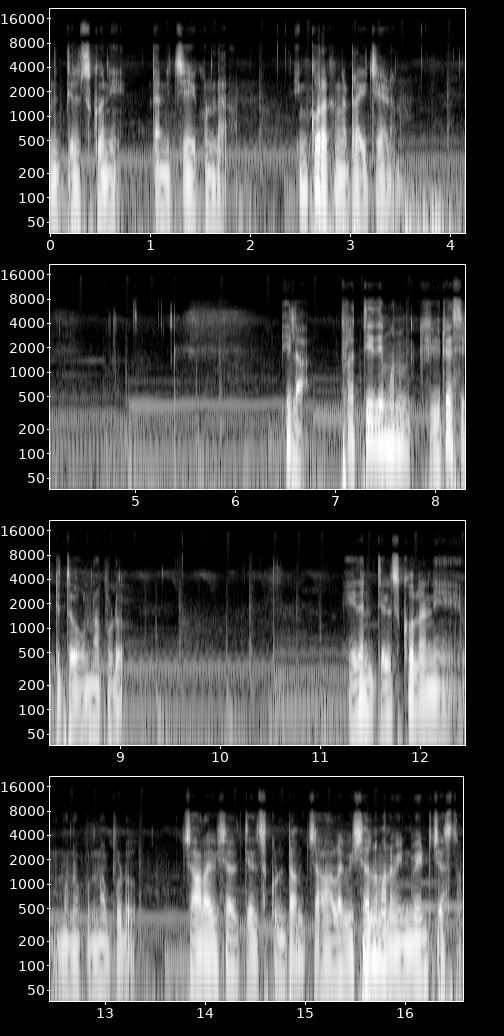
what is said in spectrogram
అని తెలుసుకొని దాన్ని చేయకుండా ఇంకో రకంగా ట్రై చేయడం. ఇలా ప్రతిదీ మనం క్యూరియాసిటీతో ఉన్నప్పుడు ఏదైనా తెలుసుకోవాలని మనకు ఉన్నప్పుడు చాలా విషయాలు తెలుసుకుంటాం చాలా విషయాలు మనం ఇన్వెంట్ చేస్తాం.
